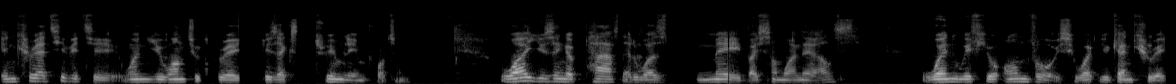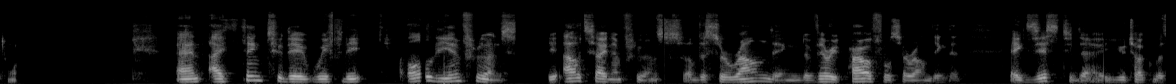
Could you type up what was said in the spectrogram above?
In creativity, when you want to create, is extremely important. Why using a path that was made by someone else when with your own voice what you can create and i think today with the all the influence the outside influence of the surrounding, the very powerful surrounding that exists today. You talk about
